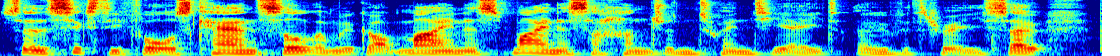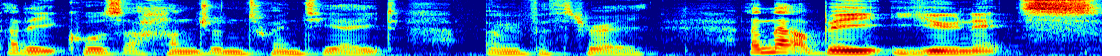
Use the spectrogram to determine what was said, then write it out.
So the 64s cancel and we've got minus minus 128 over 3. So that equals 128 over 3. And that will be units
